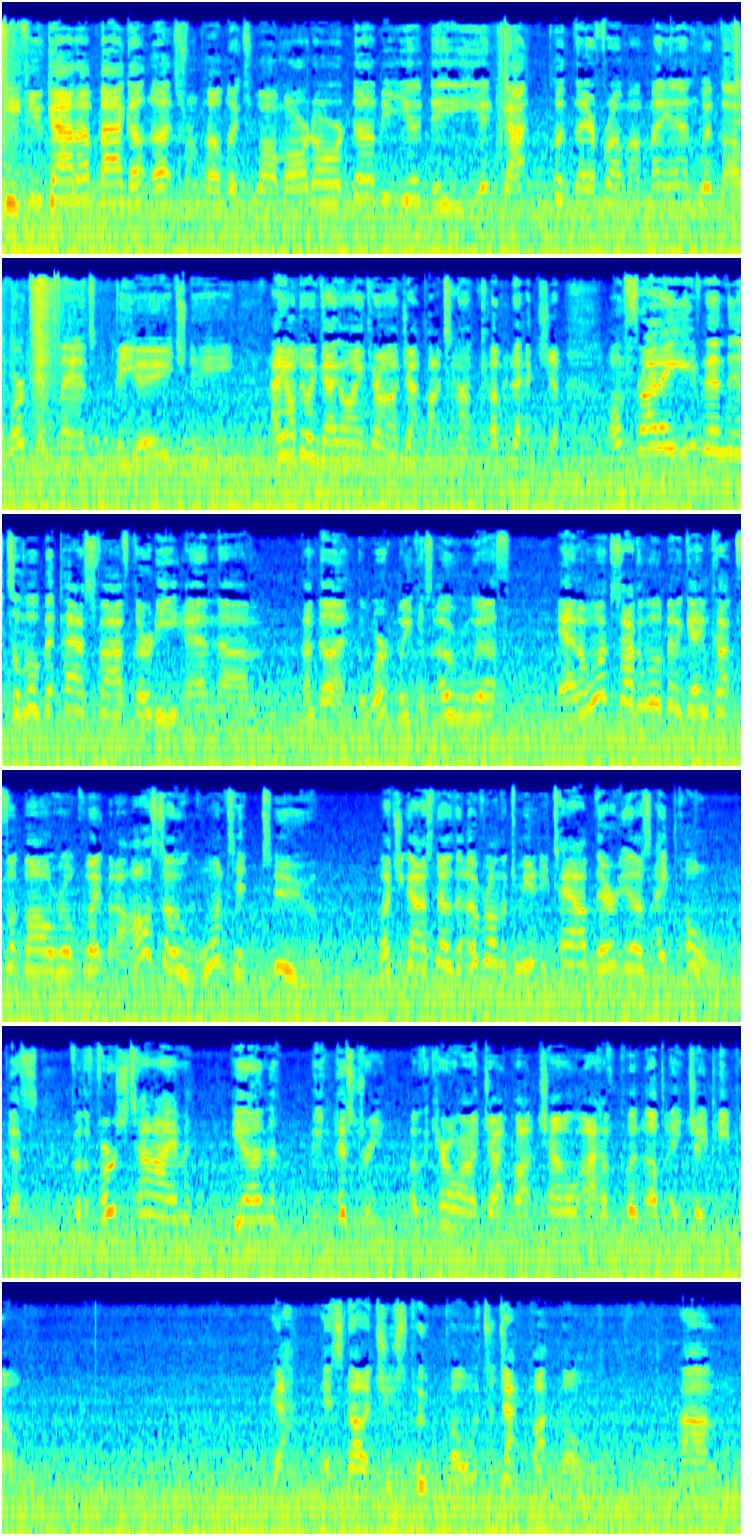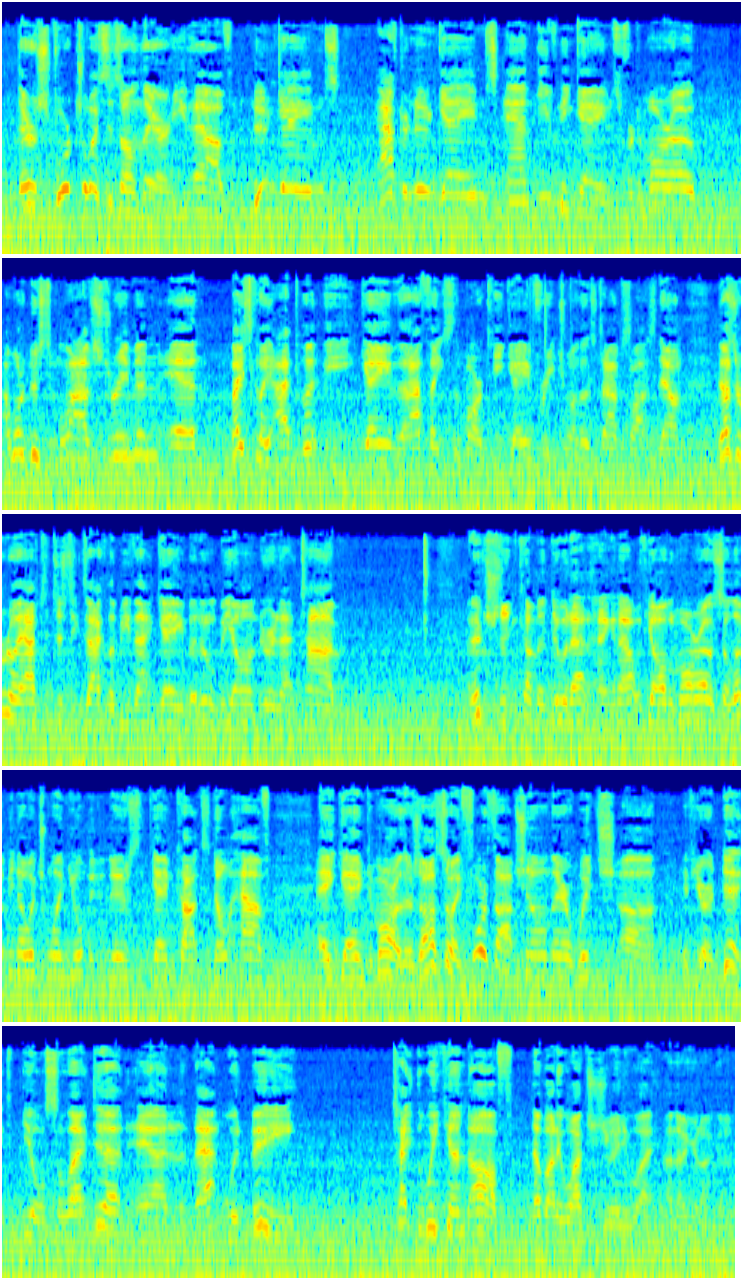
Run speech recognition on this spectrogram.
If you got a bag of Utz from Publix, Walmart, or WD, it got put there from a man with a working man's PhD. How y'all doing, gang? I'm Carolina Jackpot Time coming at you. On Friday evening, it's a little bit past 5.30, and um, I'm done. The work week is over with. And I want to talk a little bit of Gamecock football real quick, but I also wanted to let you guys know that over on the community tab, there is a poll. Yes, for the first time in the history of the Carolina Jackpot channel, I have put up a JP poll. Yeah, it's not a juice poop poll, it's a jackpot poll. Um, there's four choices on there. You have noon games, afternoon games and evening games for tomorrow. I want to do some live streaming, and basically, I put the game that I think is the marquee game for each one of those time slots down. Doesn't really have to just exactly be that game, but it'll be on during that time. I'm interested in coming and doing that and hanging out with y'all tomorrow. So let me know which one you want me to do. So the Gamecocks don't have a game tomorrow. There's also a fourth option on there, which uh, if you're a dick, you'll select it, and that would be take the weekend off. Nobody watches you anyway. I know you're not going to.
